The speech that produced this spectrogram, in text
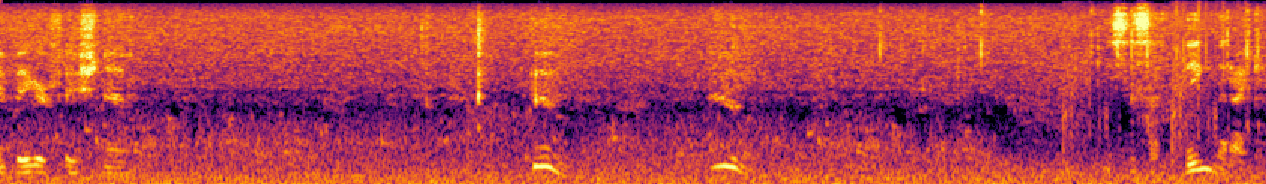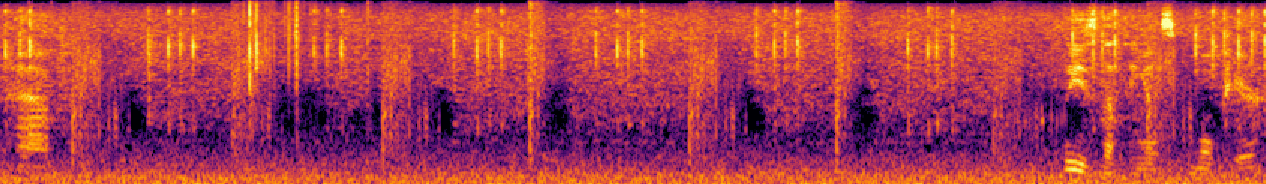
a bigger fish now. Ooh. Ooh. This is this a thing that I can have? Please nothing else come up here.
